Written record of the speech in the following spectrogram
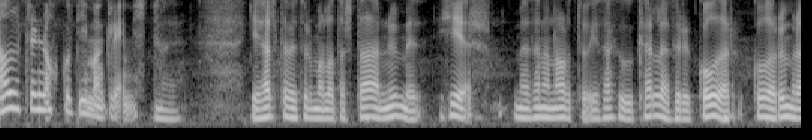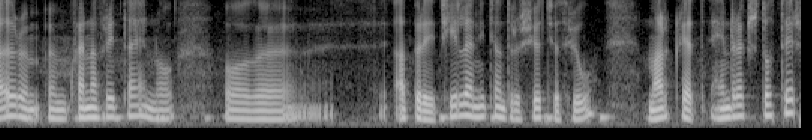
aldrei nokkuð tíman glemist. Nei. Ég held að við þurfum að láta staða numið hér með þennan áratu. Ég þakka ykkur kærlega fyrir góðar, góðar umræður um, um hvernafrýndaginn og, og uh, atbyrðið í Tíla 1973. Margrét Heinreksdóttir,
